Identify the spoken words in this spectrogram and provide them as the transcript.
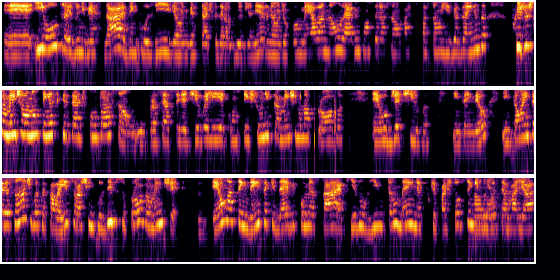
É, e outras universidades, inclusive a Universidade Federal do Rio de Janeiro, né? Onde eu formei, ela não leva em consideração a participação em ligas ainda, porque justamente ela não tem esse critério de pontuação. O processo seletivo, ele consiste unicamente numa prova é, objetiva, entendeu? Então, é interessante você falar isso. Eu acho que, inclusive, isso provavelmente é uma tendência que deve começar aqui no Rio também, né? Porque faz todo sentido você avaliar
